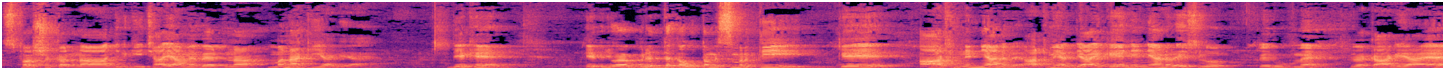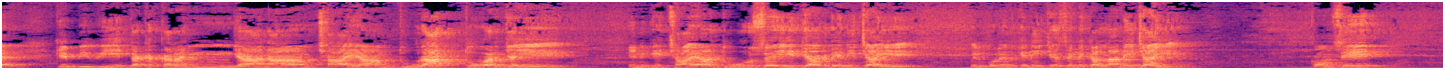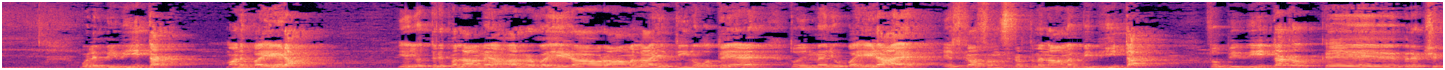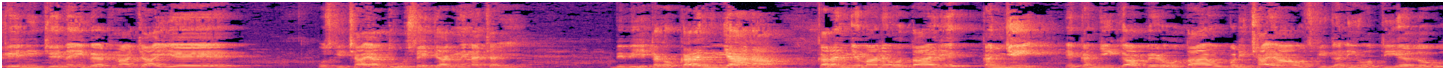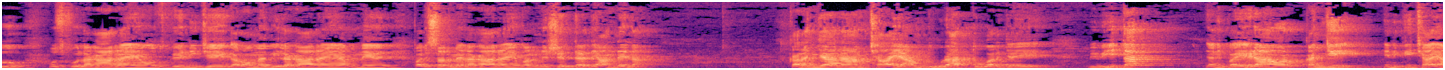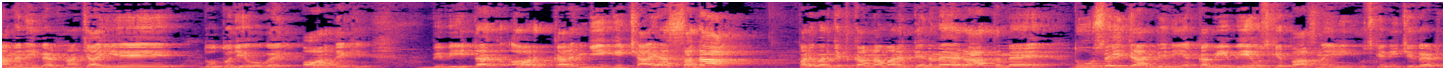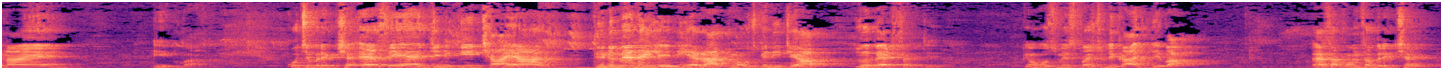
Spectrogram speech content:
स्पर्श करना, जिनकी छाया में बैठना मना किया गया है। देखें, एक जो है वृद्ध गौतम स्मृति के आठ निन्यानवे, आठवें अध्याय के निन्यानवे श्लोक के रूप में जो है कहा गया है कि विभीतक करंजानाम छायाम दूरात्व वर्जये। इनकी छाया दूर से ही त्याग देनी चाहिए। बिल्कुल इनके नीचे से निकलना नहीं चाहिए। कौन सी? बोले, विभीतक, मान बहेड़ा। ये जो त्रिफला में हर बहेड़ा और आमला ये तीन होते हैं तो इनमें जो बहेड़ा है, इसका संस्कृत में नाम है विभीतक। तो विभीतक के वृक्ष के नीचे नहीं बैठना चाहिए। उसकी छाया दूर से ही त्याग देना चाहिए। विभीतक करंजा नाम। करंज माने होता है ये कंजी। एक कंजी का पेड़ होता है, वो बड़ी छाया, उसकी घनी होती है, लोग उसको लगा रहे हैं, उसके नीचे घरों में भी लगा रहे हैं, अपने परिसर में लगा रहे हैं, पर निषिद्ध है, ध्यान देना। करंजा नाम छायाम दूरात तु वर्जये। विभीतक, यानी बहेड़ा और कंजी, इनकी छाया में नहीं बैठना चाहिए। दो तो ये हो गए। और देखिए, विभीतक और करंजी की छाया सदा परिवर्जित करना माने दिन में, रात में, दूर से ही त्याग देनी है। कभी भी उसके पास नहीं, उसके नीचे बैठना है। एक बार कुछ वृक्ष ऐसे हैं जिनकी छाया दिन में नहीं लेनी है, रात में उसके नीचे आप जो है बैठ सकते हो। क्योंकि उसमें स्पष्ट लिखा है देवा। ऐसा कौन सा वृक्ष है?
